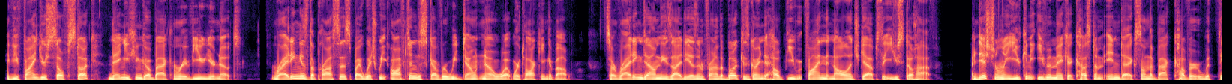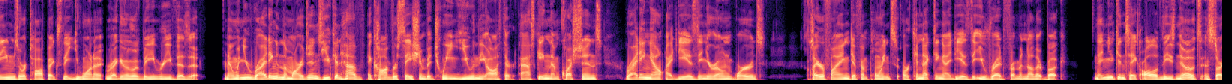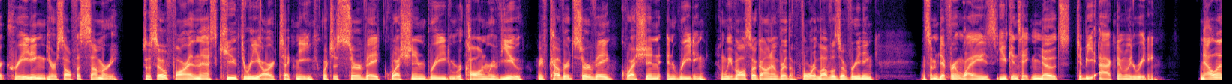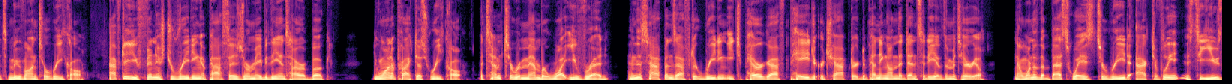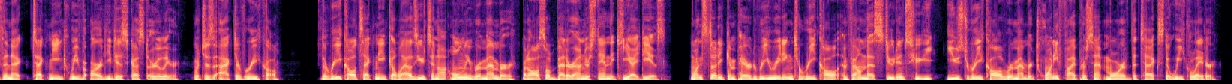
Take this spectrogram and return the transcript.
If you find yourself stuck, then you can go back and review your notes. Writing is the process by which we often discover we don't know what we're talking about. So, writing down these ideas in front of the book is going to help you find the knowledge gaps that you still have. Additionally, you can even make a custom index on the back cover with themes or topics that you want to regularly revisit. Now, when you're writing in the margins, you can have a conversation between you and the author, asking them questions, writing out ideas in your own words, clarifying different points, or connecting ideas that you've read from another book. Then you can take all of these notes and start creating yourself a summary. So, so far in the SQ3R technique, which is survey, question, read, recall, and review, we've covered survey, question, and reading. And we've also gone over the four levels of reading and some different ways you can take notes to be actively reading. Now let's move on to recall. After you've finished reading a passage or maybe the entire book, you want to practice recall. Attempt to remember what you've read, and this happens after reading each paragraph, page, or chapter depending on the density of the material. Now, one of the best ways to read actively is to use the ne- technique we've already discussed earlier, which is active recall. The recall technique allows you to not only remember, but also better understand the key ideas. One study compared rereading to recall and found that students who used recall remembered 25% more of the text a week later.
